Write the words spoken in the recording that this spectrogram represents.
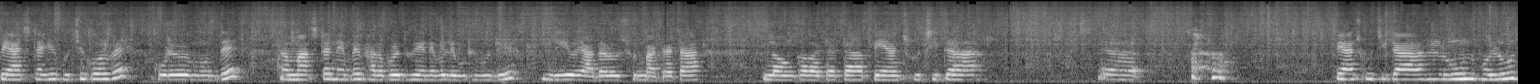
পেঁয়াজটাকে কুচি করবে, করে ওর মধ্যে মাছটা নেবে, ভালো করে ধুয়ে নেবে লেবু ঠেবু দিয়ে। দিয়ে ওই আদা, রসুন বাটাটা, লঙ্কা বাটাটা, পেঁয়াজ কুচিটা পেঁয়াজ কুচিটা, নুন, হলুদ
